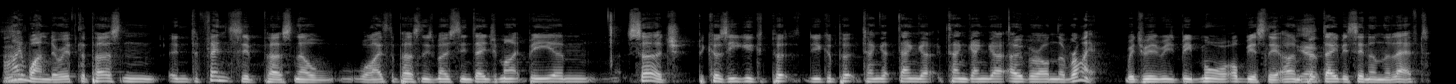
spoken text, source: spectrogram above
I wonder if the person in defensive personnel wise, the person who's most in danger might be um, Serge because he, you could put you could put Tanga, Tanga, Tanganga over on the right, which would be more obviously at home. Yeah. Put Davis in on the left,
